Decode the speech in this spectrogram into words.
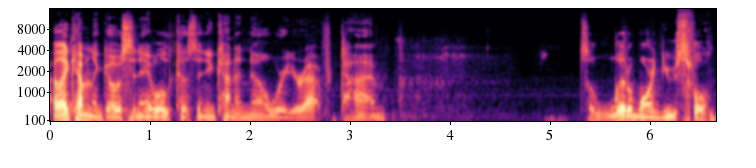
I like having the ghost enabled because then you kind of know where you're at for time. It's a little more useful.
